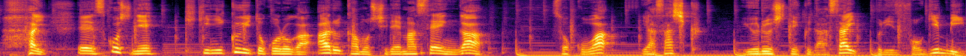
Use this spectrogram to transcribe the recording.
はい、えー、少しね、聞きにくいところがあるかもしれませんが、そこは優しく許してください。Please forgive me.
